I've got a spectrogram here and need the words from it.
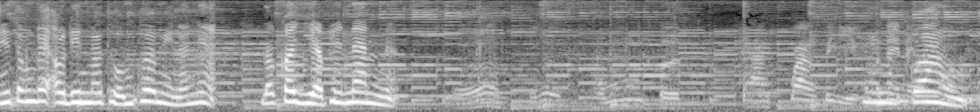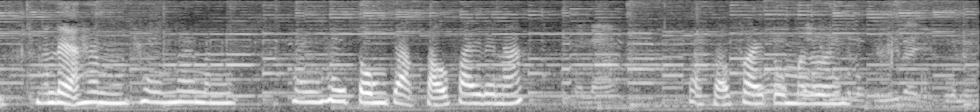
นี่ต้องได้เอาดินมาถมเพิ่มอีกแล้วเนี่ย แล้วก็เหยียบให้แน่นเนี่ย ไปอีกให้มันได้กว้างนั่นแหละให้มันให้ให้มันให้ให้ตรงจากเสาไฟเลยนะนั่นละจากเสาไฟตรงมาเลยลงตรงนี้ได้อีกคนหนึง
